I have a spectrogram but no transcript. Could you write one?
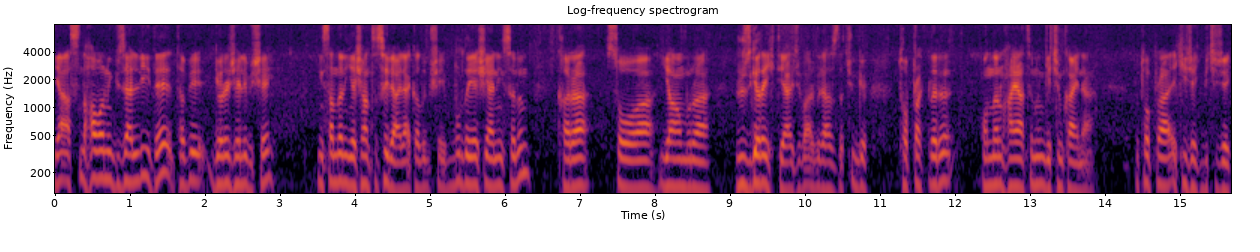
Ya aslında havanın güzelliği de tabii göreceli bir şey. İnsanların yaşantısıyla alakalı bir şey. Burada yaşayan insanın kara, soğuğa, yağmura, rüzgara ihtiyacı var biraz da. Çünkü toprakları onların hayatının geçim kaynağı. Bu toprağı ekecek, biçecek,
